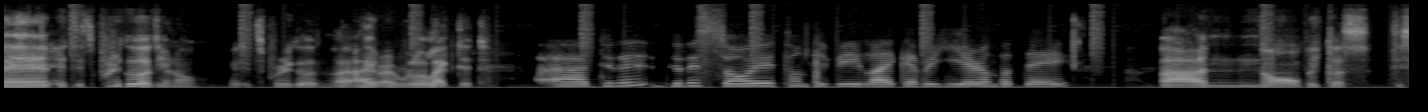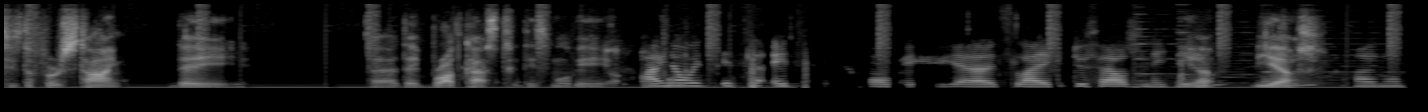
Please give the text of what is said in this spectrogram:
and it, it's pretty good, you know. It's pretty good. I, I really liked it. Uh, do they do they saw it on TV like every year on that day? Uh, no, because this is the first time they uh, they broadcast this movie on I know it's it's a, it's movie. Yeah, it's like 2018. Yeah, maybe? yes. I not.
